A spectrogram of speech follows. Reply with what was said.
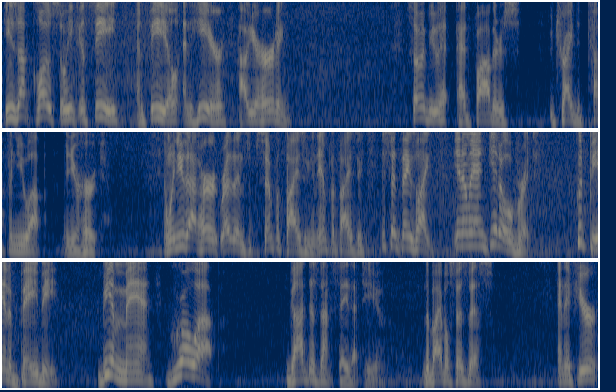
he's up close so He can see and feel and hear how you're hurting. Some of you had fathers who tried to toughen you up when you're hurt. And when you got hurt, rather than sympathizing and empathizing, they said things like, you know, man, get over it. Quit being a baby. Be a man. Grow up. God does not say that to you. The Bible says this. And if you're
